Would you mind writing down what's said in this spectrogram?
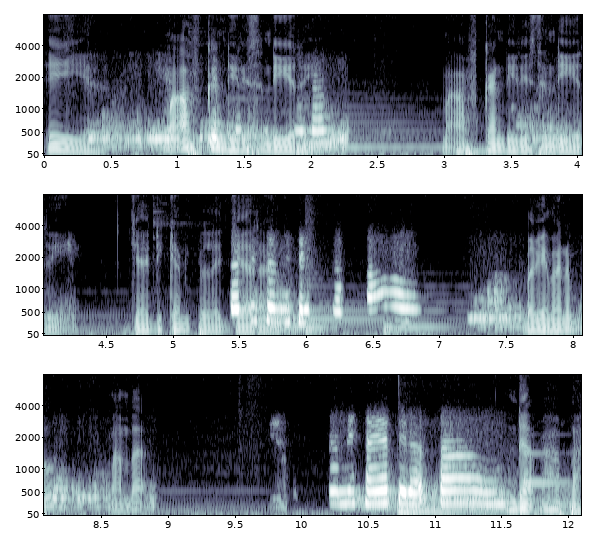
Iya, maafkan diri sendiri. Tapi- Maafkan diri sendiri. Jadikan tapi pelajaran. Bagaimana Bu? Mbak? suami saya tidak tahu Tidak apa,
